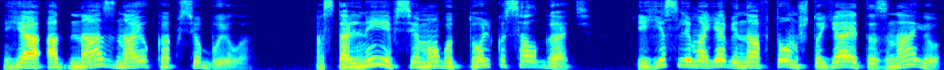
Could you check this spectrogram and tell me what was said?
Я одна знаю, как все было. Остальные все могут только солгать. И если моя вина в том, что я это знаю,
